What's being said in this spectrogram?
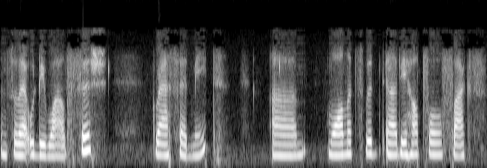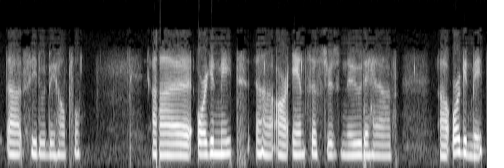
and so that would be wild fish, grass-fed meat, um, walnuts would uh, be helpful, flax uh, seed would be helpful. Uh, organ meat, uh, our ancestors knew to have uh, organ meats.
